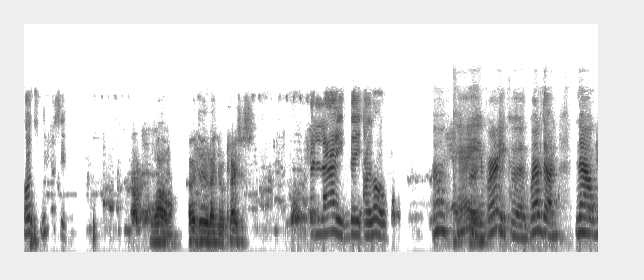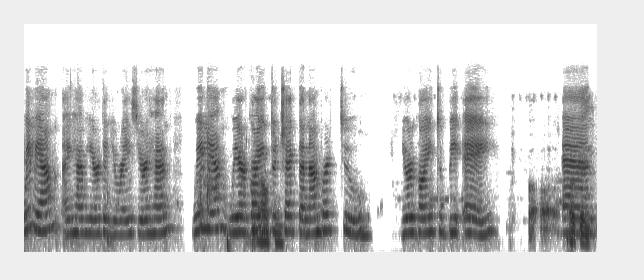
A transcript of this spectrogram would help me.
of Music. Wow. How do you like your classes? I like they allow. Okay, very good. Well done. Now, William, I have here that you raise your hand. William, we are going to check the number two. You're going to be A. And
